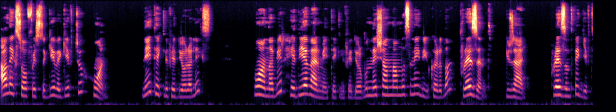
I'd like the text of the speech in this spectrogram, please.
Alex offers to give a gift to Juan. Neyi teklif ediyor Alex? Juan'a bir hediye vermeyi teklif ediyor. Bunun eş anlamlısı neydi yukarıda? Present. Güzel. Present ve gift.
